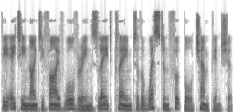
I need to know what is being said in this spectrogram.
the 1895 Wolverines laid claim to the Western Football Championship.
